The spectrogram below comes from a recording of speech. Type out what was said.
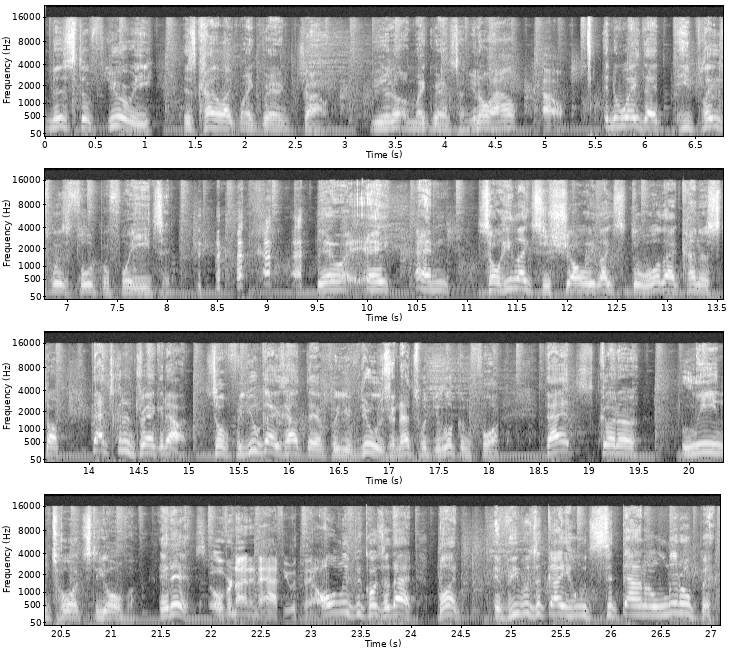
Mr. Fury is kind of like my grandchild. You know, my grandson. You know how? How? in the way that he plays with his food before he eats it. you know, eh, and so he likes to show, he likes to do all that kind of stuff. That's going to drag it out. So for you guys out there, for your views, and that's what you're looking for, that's going to lean towards the over. It is. Over nine and a half, you would think. Only because of that. But if he was a guy who would sit down a little bit,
